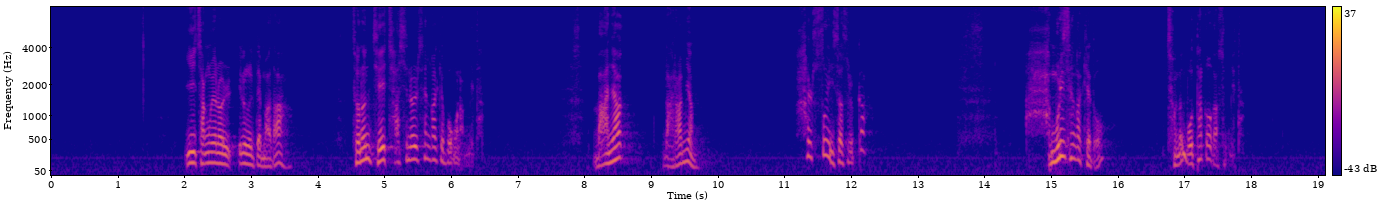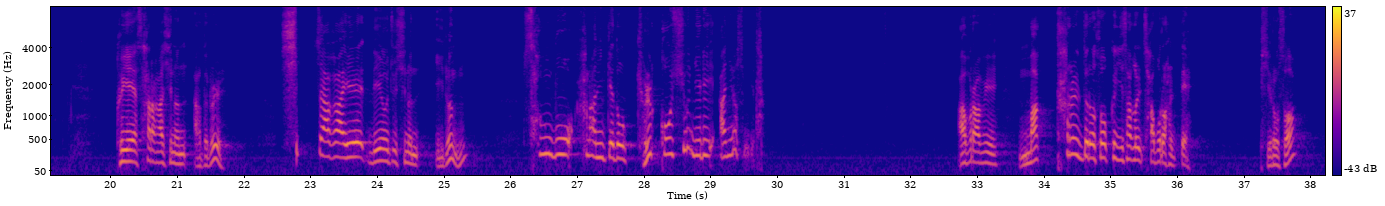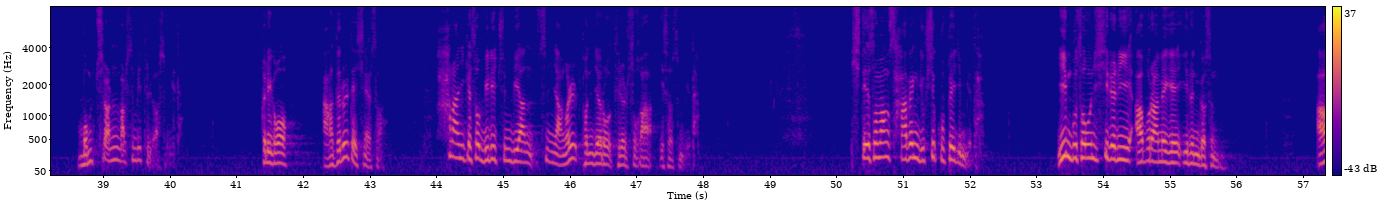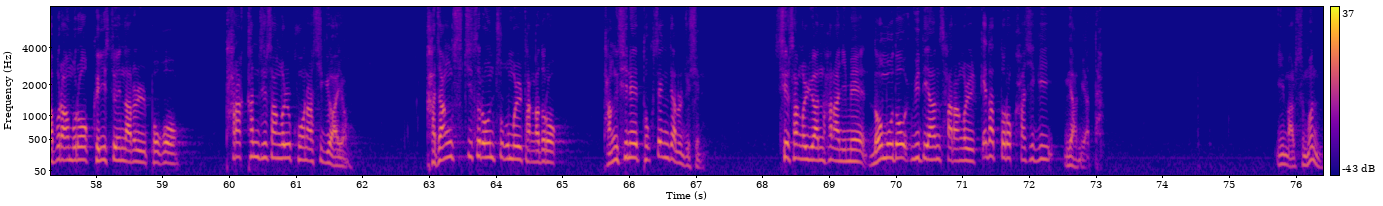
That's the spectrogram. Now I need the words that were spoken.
이 장면을 읽을 때마다 저는 제 자신을 생각해 보곤 합니다. 만약 나라면 할 수 있었을까? 아무리 생각해도 저는 못할 것 같습니다. 그의 사랑하시는 아들을 십자가에 내어주시는 일은 성부 하나님께도 결코 쉬운 일이 아니었습니다. 아브라함이 막 칼을 들어서 그 이삭을 잡으러 할 때 비로소 멈추라는 말씀이 들려왔습니다. 그리고 아들을 대신해서 하나님께서 미리 준비한 순양을 번제로 드릴 수가 있었습니다. 시대소망 469페이지입니다. 이 무서운 시련이 아브라함에게 이른 것은 아브라함으로 그리스도의 날을 보고 타락한 세상을 구원하시기 위하여 가장 수치스러운 죽음을 당하도록 당신의 독생자를 주신 세상을 위한 하나님의 너무도 위대한 사랑을 깨닫도록 하시기 위함이었다. 이 말씀은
